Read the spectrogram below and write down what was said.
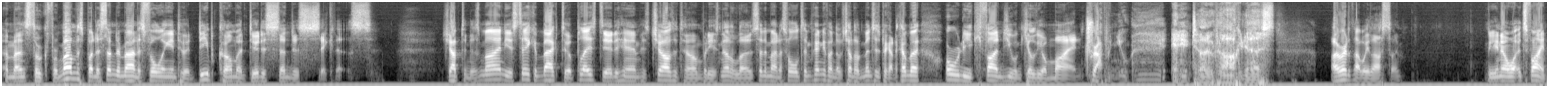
A man stuck for months, but the Slender Man is falling into a deep coma due to Slender's sickness. Trapped in his mind, he is taken back to a place dear to him, his childhood home, but he is not alone. Slender Man has him. Can you find a childhood mementos pick out a cover, or will he find you and kill your mind, trapping you in eternal darkness? I read it that way last time. But you know what? It's fine.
